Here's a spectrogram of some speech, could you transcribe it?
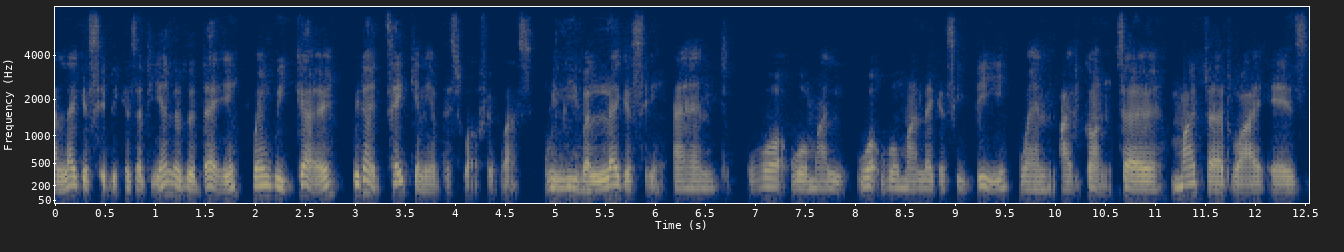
a legacy. Because at the end of the day when we go we don't take any of this wealth with us. We leave a legacy. And what will my what will my legacy be when i've gone? So my third why is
